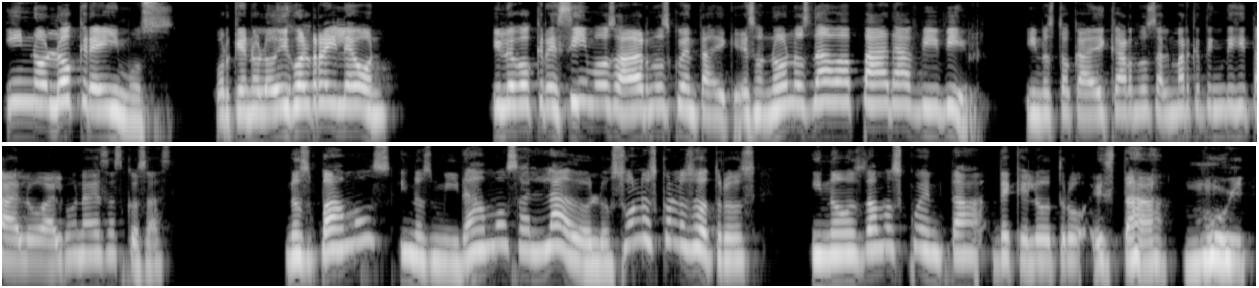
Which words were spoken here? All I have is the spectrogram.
y no lo creímos porque nos lo dijo el rey león. Y luego crecimos a darnos cuenta de que eso no nos daba para vivir y nos toca dedicarnos al marketing digital o alguna de esas cosas. Nos vamos y nos miramos al lado los unos con los otros y nos damos cuenta de que el otro está muy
